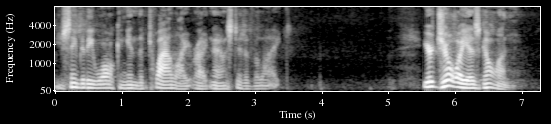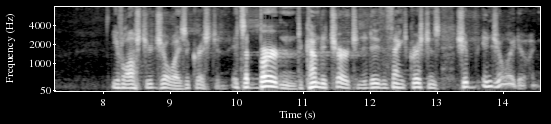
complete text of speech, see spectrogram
You seem to be walking in the twilight right now instead of the light. Your joy is gone. You've lost your joy as a Christian. It's a burden to come to church and to do the things Christians should enjoy doing.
